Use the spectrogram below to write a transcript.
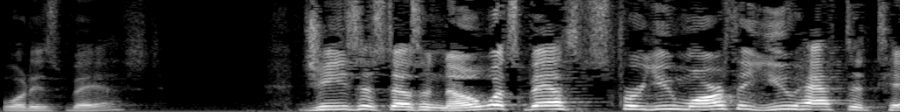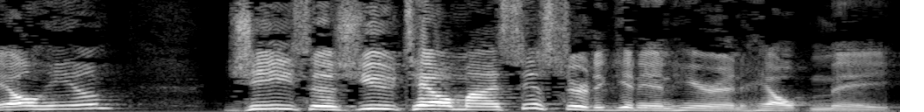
what is best. Jesus doesn't know what's best for you, Martha. You have to tell him. Jesus, you tell my sister to get in here and help me.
